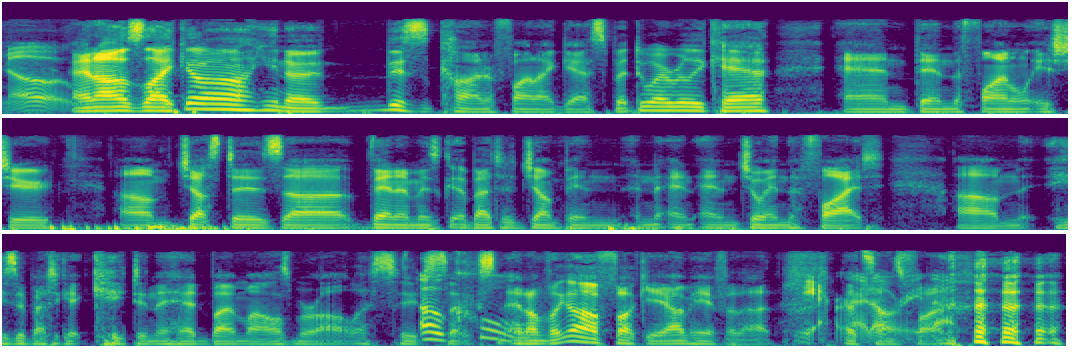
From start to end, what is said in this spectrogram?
no. And I was like, oh, you know, this is kind of fun, I guess, but do I really care? And then the final issue, um, just as uh, Venom is about to jump in and, and, and join the fight, um, he's about to get kicked in the head by Miles Morales. Oh, sucks. cool. And I'm like, oh, fuck yeah, I'm here for that. Yeah, that right, sounds fun.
